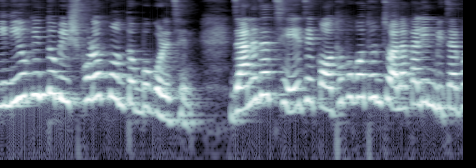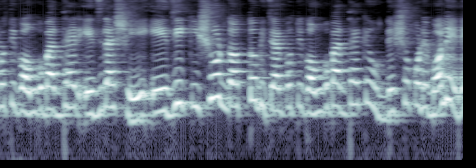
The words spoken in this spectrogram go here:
তিনিও কিন্তু বিস্ফোরক মন্তব্য করেছেন। জানা যাচ্ছে যে কথোপকথন চলাকালীন বিচারপতি গঙ্গোপাধ্যায়ের এজলাসে এজি কিশোর দত্ত বিচারপতি গঙ্গোপাধ্যায়কে উদ্দেশ্য করে বলেন,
